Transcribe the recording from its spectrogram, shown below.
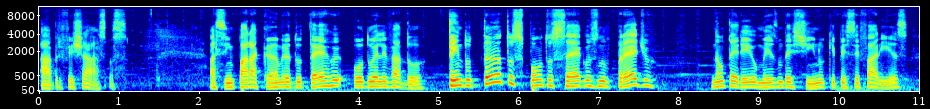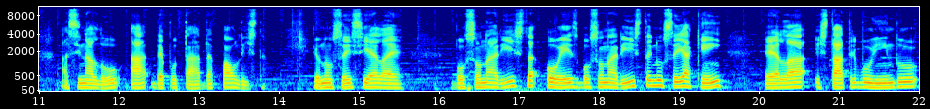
Abre e fecha aspas. Assim, para a câmera do térreo ou do elevador. Tendo tantos pontos cegos no prédio, não terei o mesmo destino que PC Farias, assinalou a deputada paulista. Eu não sei se ela é bolsonarista ou ex-bolsonarista e não sei a quem ela está atribuindo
